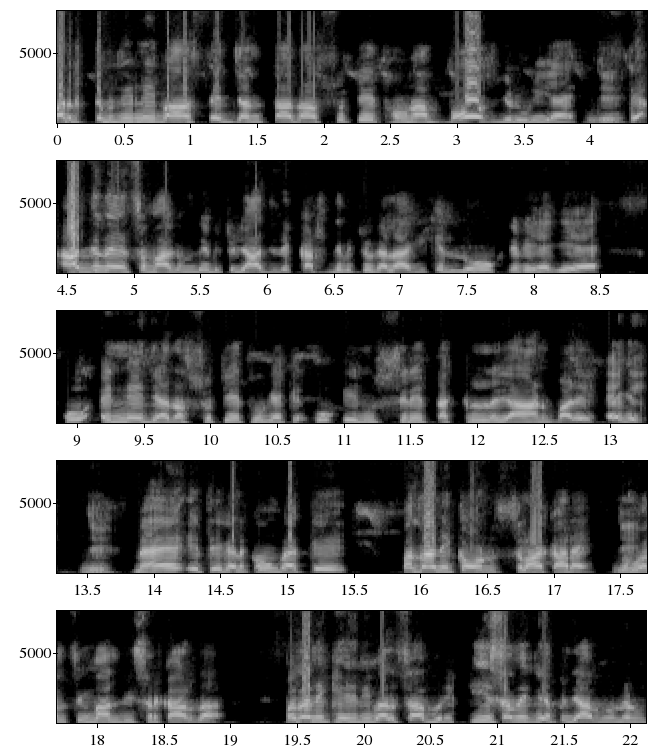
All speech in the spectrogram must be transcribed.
ਪਰ ਤਬਦੀਲੀ ਵਾਸਤੇ ਜਨਤਾ ਦਾ ਸੁਚੇਤ ਹੋਣਾ ਬਹੁਤ ਜ਼ਰੂਰੀ ਹੈ। ਤੇ ਅੱਜ ਦੇ ਸਮਾਗਮ ਦੇ ਵਿੱਚ ਜਾਂ ਅੱਜ ਦੇ ਇਕੱਠ ਦੇ ਵਿੱਚੋਂ ਗੱਲ ਆ ਗਈ ਕਿ ਲੋਕ ਜਿਹੜੇ ਹੈਗੇ ਹੈ ਉਹ ਇੰਨੇ ਜ਼ਿਆਦਾ ਸੁਚੇਤ ਹੋ ਗਏ ਕਿ ਉਹ ਇਹਨੂੰ ਸਿਰੇ ਤੱਕ ਲਿਜਾਣ ਵਾਲੇ ਹੈਗੇ। ਜੀ। ਮੈਂ ਇੱਥੇ ਗੱਲ ਕਹੂੰਗਾ ਕਿ ਪਤਾ ਨਹੀਂ ਕੌਣ ਸਲਾਹਕਾਰ ਹੈ। ਭਗਵੰਤ ਸਿੰਘ ਮਾਨ ਦੀ ਸਰਕਾਰ ਦਾ। ਪਤਾ ਨਹੀਂ ਕੇਜਰੀਵਾਲ ਸਾਹਿਬ ਹੋਰੀ ਕੀ ਸਮਝਦੇ ਆ ਪੰਜਾਬ ਨੂੰ। ਉਹਨਾਂ ਨੂੰ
